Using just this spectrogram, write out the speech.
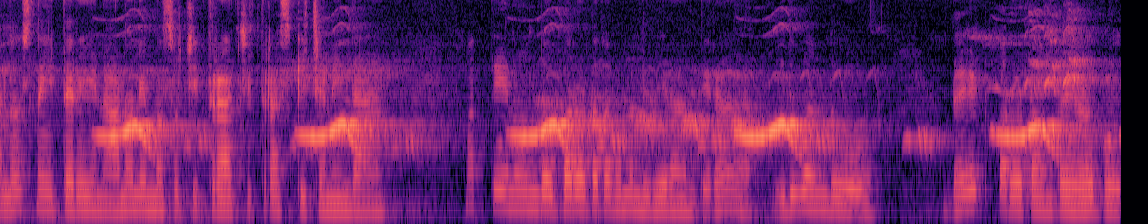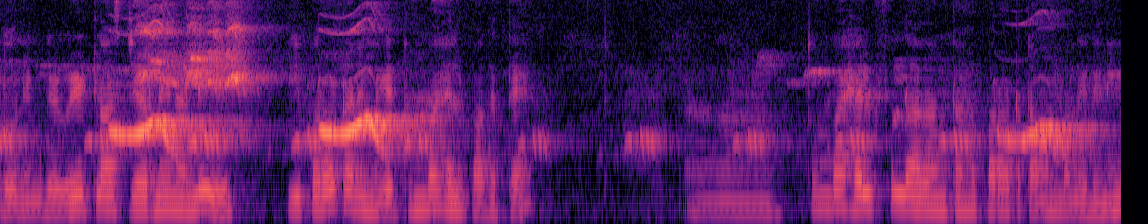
ಹಲೋ ಸ್ನೇಹಿತರೆ, ನಾನು ನಿಮ್ಮ ಸುಚಿತ್ರ, ಚಿತ್ರಾಸ್ ಕಿಚನಿಂದ. ಮತ್ತೇನು ಒಂದು ಪರೋಟ ತೊಗೊಂಬಂದಿದ್ದೀರಾ ಅಂತೀರಾ? ಇದು ಒಂದು ಡಯಟ್ ಪರೋಟ ಅಂತ ಹೇಳ್ಬೋದು. ನಿಮಗೆ ವೆಯ್ಟ್ ಲಾಸ್ ಜರ್ನಿನಲ್ಲಿ ಈ ಪರೋಟ ನಿಮಗೆ ತುಂಬ ಹೆಲ್ಪ್ ಆಗುತ್ತೆ. ತುಂಬ ಹೆಲ್ಪ್ಫುಲ್ ಆದಂತಹ ಪರೋಟ ತೊಗೊಂಡು ಬಂದಿದ್ದೀನಿ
